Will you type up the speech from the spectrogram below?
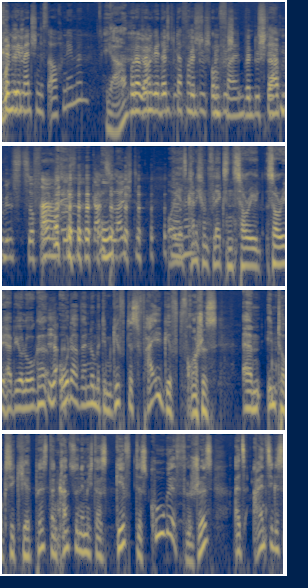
Können wir Menschen das auch nehmen? Ja. Oder Ja, wenn wir das du- davon wenn du, wenn du, umfallen? wenn du sterben willst, sofort. Ah. Das ist eine ganz leichte. Oh, jetzt kann ich schon flexen. Sorry, sorry, Herr Biologe. Ja. Oder wenn du mit dem Gift des Pfeilgiftfrosches ähm, intoxikiert bist, dann kannst du nämlich das Gift des Kugelfisches als einziges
